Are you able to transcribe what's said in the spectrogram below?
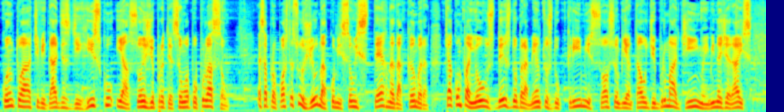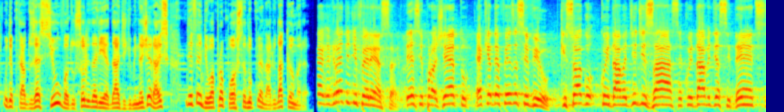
quanto a atividades de risco e ações de proteção à população. Essa proposta surgiu na comissão externa da Câmara, que acompanhou os desdobramentos do crime socioambiental de Brumadinho, em Minas Gerais. O deputado Zé Silva, do Solidariedade de Minas Gerais, defendeu a proposta no plenário da Câmara. A grande diferença desse projeto é que a Defesa Civil, que só cuidava de desastre, cuidava de acidentes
